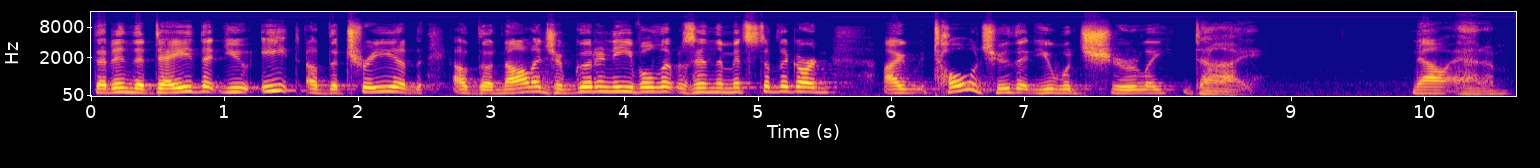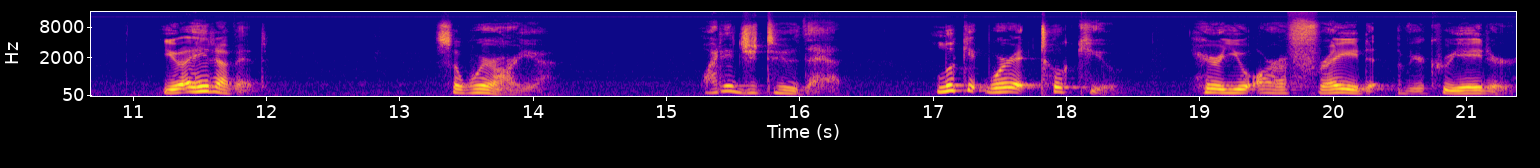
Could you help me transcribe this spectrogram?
that in the day that you eat of the tree of, of the knowledge of good and evil that was in the midst of the garden, I told you that you would surely die. Now, Adam, you ate of it. So where are you? Why did you do that? Look at where it took you. Here you are afraid of your Creator,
